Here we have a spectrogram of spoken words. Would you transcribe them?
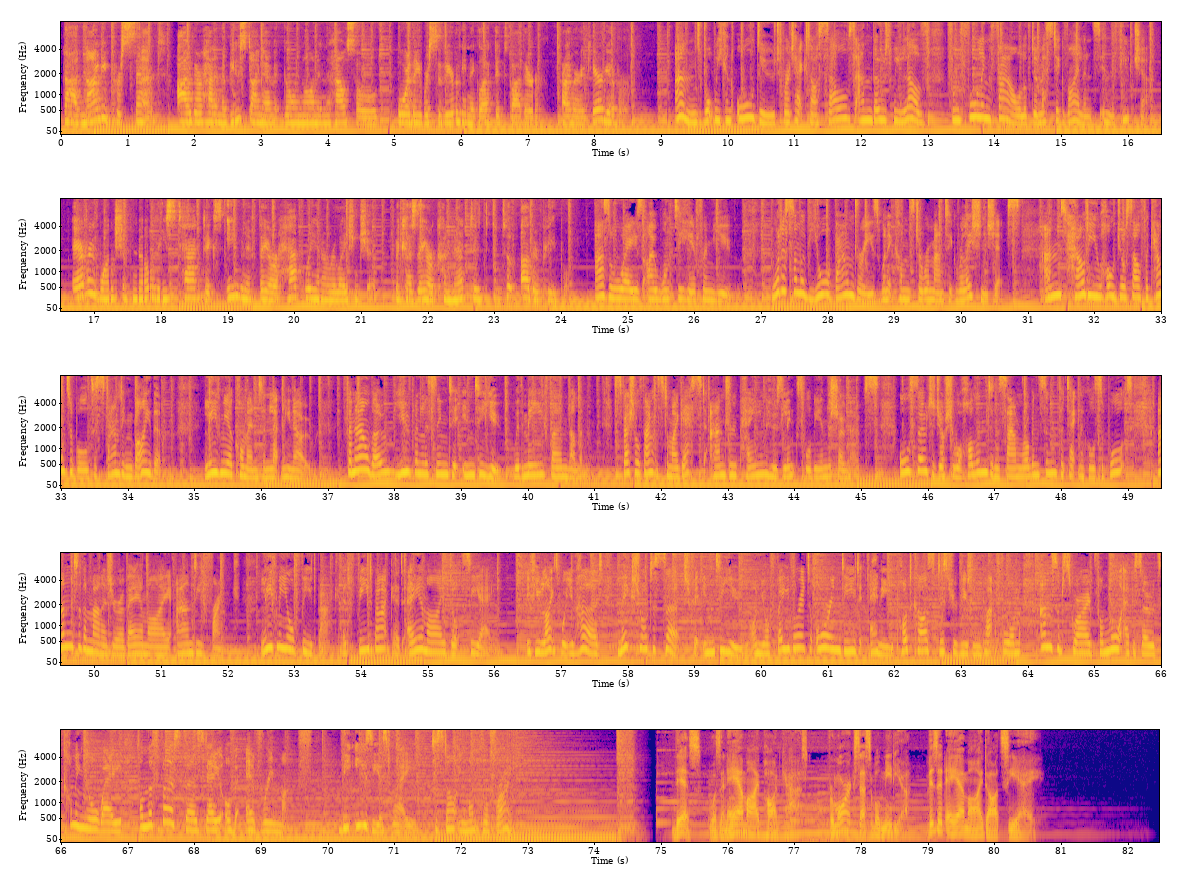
God, 90% either had an abuse dynamic going on in the household or they were severely neglected by their primary caregiver and what we can all do to protect ourselves and those we love from falling foul of domestic violence in the future. Everyone should know these tactics even if they are happily in a relationship because they are connected to other people. As always, I want to hear from you. What are some of your boundaries when it comes to romantic relationships? And how do you hold yourself accountable to standing by them? Leave me a comment and let me know. For now, though, you've been listening to Into You with me, Fern Lulham. Special thanks to my guest, Andrew Payne, whose links will be in the show notes. Also to Joshua Holland and Sam Robinson for technical support, and to the manager of AMI, Andy Frank. Leave me your feedback at feedback at ami.ca. If you liked what you heard, make sure to search for Into You on your favourite or indeed any podcast distributing platform and subscribe for more episodes coming your way on the first Thursday of every month. The easiest way to start your month off right. This was an AMI podcast. For more accessible media, visit ami.ca.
